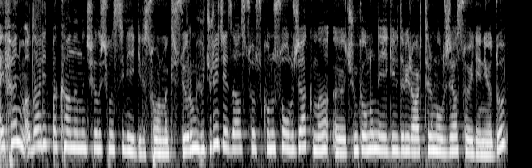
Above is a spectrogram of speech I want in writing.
Efendim Adalet Bakanlığı'nın çalışması ile ilgili sormak istiyorum. Hücre cezası söz konusu olacak mı? Ee, çünkü onunla ilgili de bir artırım olacağı söyleniyordu.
